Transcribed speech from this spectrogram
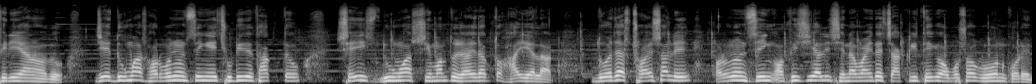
ফিরিয়ে আনা হতো। যে দু মাস হরভজন সিং এই ছুটিতে থাকতো সেই দু মাস সীমান্ত জারি থাকতো হাই অ্যালার্ট। দু সালে হরভজন সিং অফিসিয়ালি সেনাবাহিনীতে চাকরি থেকে অবসর গ্রহণ করেন।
